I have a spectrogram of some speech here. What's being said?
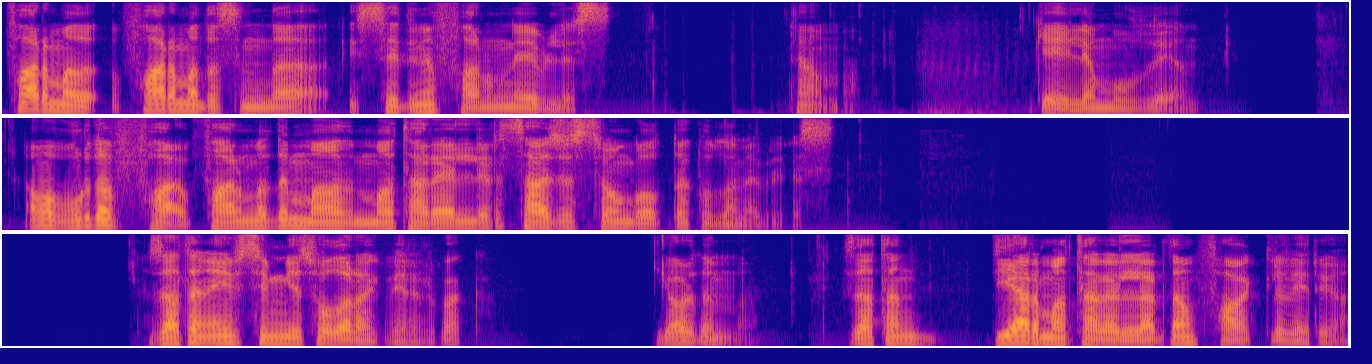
Farm, farm adasında istediğini farmlayabilirsin. Tamam mı? G ile move'layalım. Ama burada fa farmladığın ma materyalleri sadece Stronghold'da kullanabilirsin. Zaten ev simgesi olarak verir bak. Gördün mü? Zaten diğer materyallerden farklı veriyor.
